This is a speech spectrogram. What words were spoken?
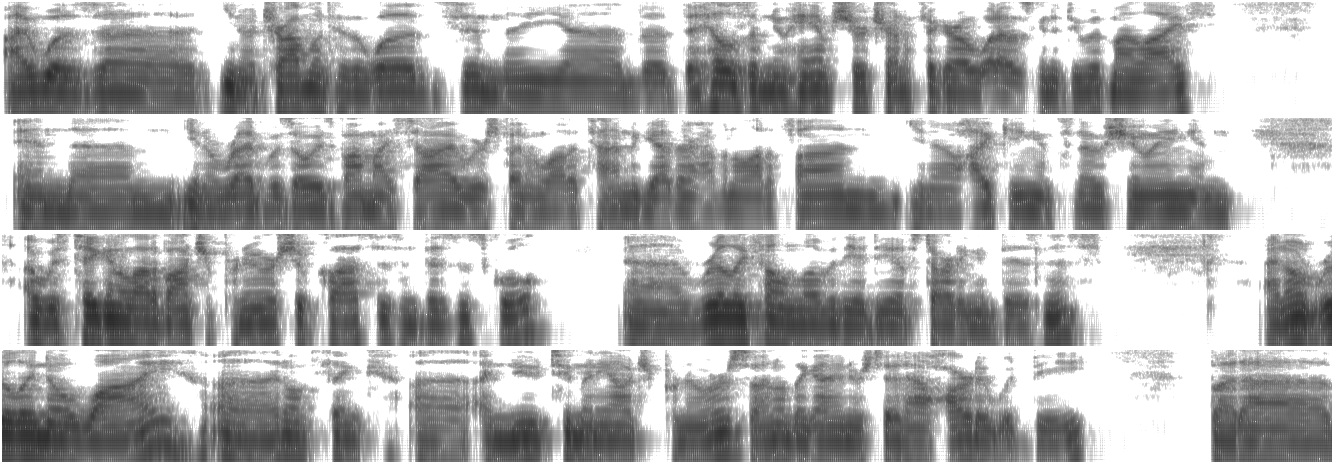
I was, uh, you know, traveling through the woods in the, the, the hills of New Hampshire, trying to figure out what I was going to do with my life and um, you know red was always by my side. We were spending a lot of time together having a lot of fun you know hiking and snowshoeing. And i was taking a lot of entrepreneurship classes in business school. Uh, really fell in love with the idea of starting a business. I don't really know why. Uh, i don't think uh, i knew too many entrepreneurs so i don't think i understood how hard it would be. But uh,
